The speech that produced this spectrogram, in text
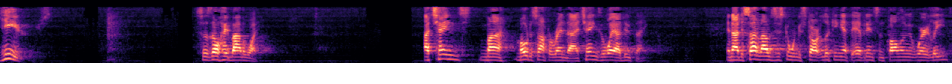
years, says, oh, hey, by the way, I changed my modus operandi. I changed the way I do things. And I decided I was just going to start looking at the evidence and following it where it leads.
